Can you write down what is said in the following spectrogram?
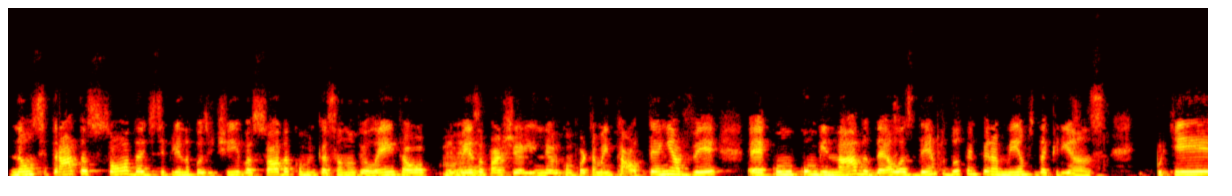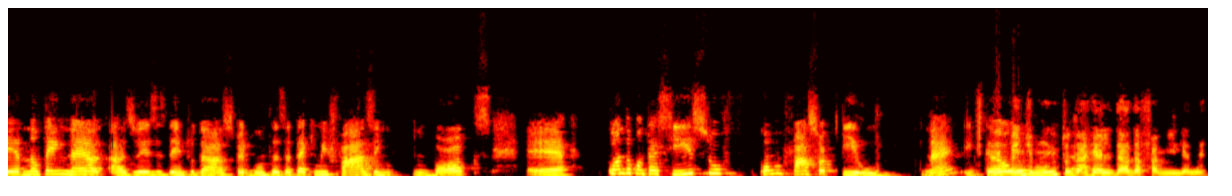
Não se trata só da disciplina positiva, só da comunicação não violenta ou uhum. mesmo a parte ali neurocomportamental. Tem a ver é, com o combinado delas dentro do temperamento da criança. Porque não tem, né, às vezes, dentro das perguntas até que me fazem inbox, é, quando acontece isso, como faço aquilo, né? Então, Depende muito da realidade da família, né?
